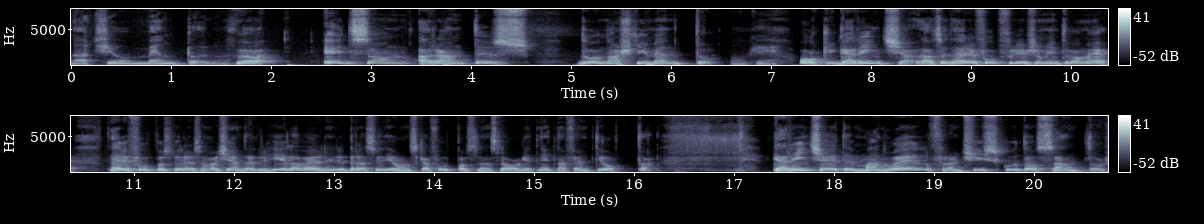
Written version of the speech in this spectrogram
Nascimento. Ja, Edson Arantes do Nascimento. Okej. Och Garincha, alltså det här är för er som inte var med. Det här är fotbollsspelare som var kända över hela världen i det brasilianska fotbollslandslaget 1958. Garincha heter Manuel Francisco dos Santos.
